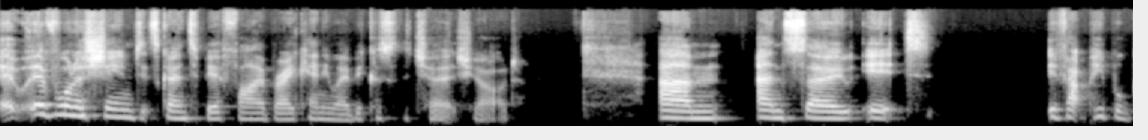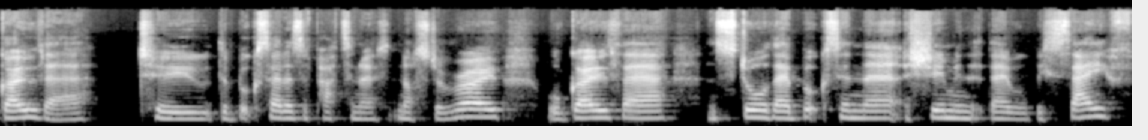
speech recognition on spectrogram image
everyone assumes it's going to be a fire break anyway because of the churchyard. Um, and so it, in fact, people go there to the booksellers of Paternoster Row, will go there and store their books in there, assuming that they will be safe.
